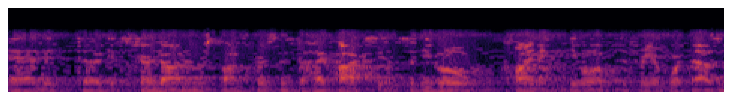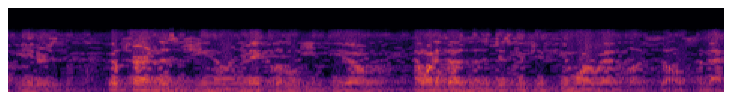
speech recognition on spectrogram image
and it uh, gets turned on in response, for instance, to hypoxia. So if you go climbing, you go up to three or four thousand meters, you'll turn this gene on. You make a little EPO, and what it does is it just gives you a few more red blood cells, and that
